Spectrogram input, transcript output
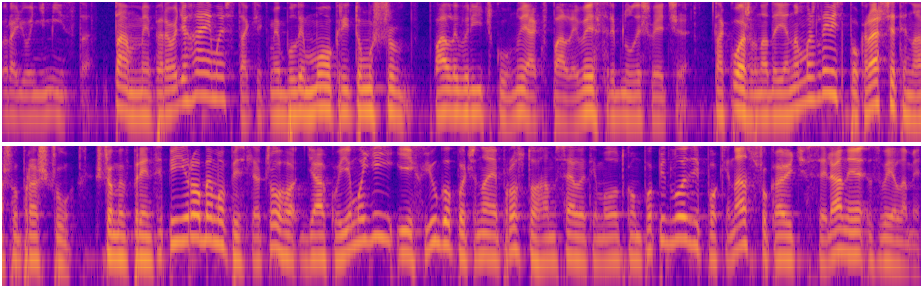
районі міста. Там ми переодягаємось, так як ми були мокрі, тому що впали в річку. Ну як впали, вистрибнули швидше. Також вона дає нам можливість покращити нашу пращу, що ми в принципі і робимо, після чого дякуємо їй, і Х'юго починає просто гамселити молотком по підлозі, поки нас шукають селяни з вилами.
